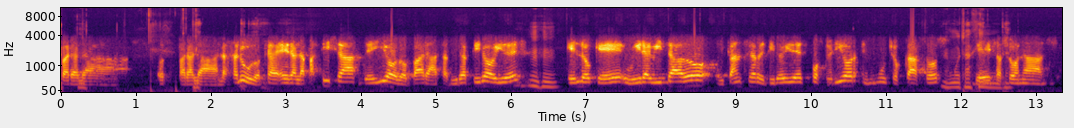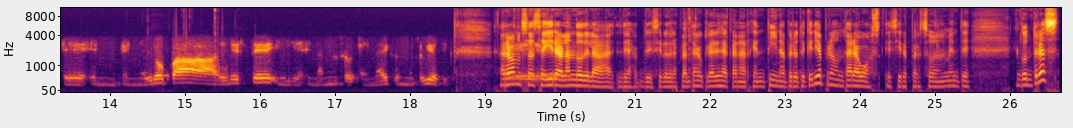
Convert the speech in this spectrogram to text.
para la para la, salud, o sea, era la pastilla de yodo para saturar tiroides, que es lo que hubiera evitado el cáncer de tiroides posterior en muchos casos de esas zonas eh, en, en, Europa del Este y en la, en la ex Unión Soviética. Ahora vamos a seguir eh, hablando de, la, de, de, las plantas nucleares de acá en Argentina, pero te quería preguntar a vos, es decir, personalmente, ¿encontrás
